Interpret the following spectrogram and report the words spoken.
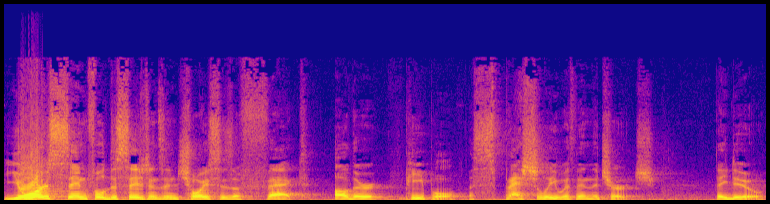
Your sinful decisions and choices affect other people, especially within the church. They do.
